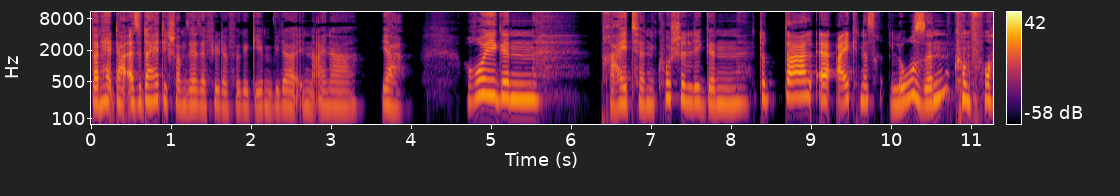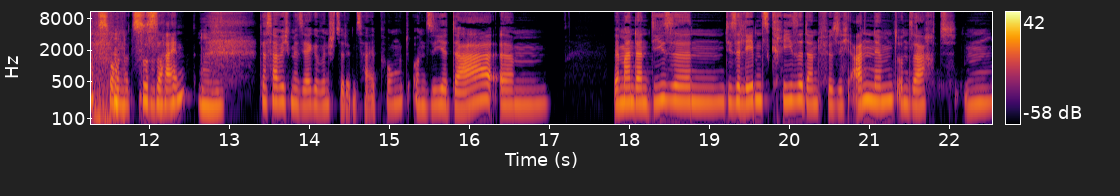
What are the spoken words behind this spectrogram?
dann hätte also da hätte ich schon sehr sehr viel dafür gegeben, wieder in einer ja ruhigen breiten, kuscheligen, total ereignislosen Komfortzone zu sein. Mhm. Das habe ich mir sehr gewünscht zu dem Zeitpunkt. Und siehe da, ähm, wenn man dann diesen, diese Lebenskrise dann für sich annimmt und sagt, mh, hm,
